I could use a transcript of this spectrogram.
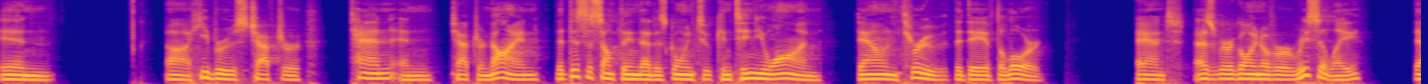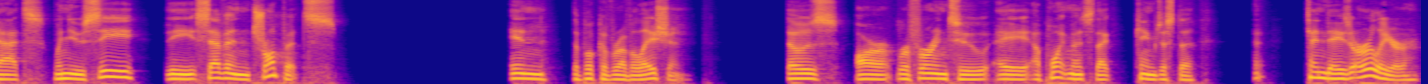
in uh, Hebrews chapter 10 and chapter 9, that this is something that is going to continue on down through the day of the Lord. And as we were going over recently, that when you see the seven trumpets in the book of Revelation. Those are referring to a appointments that came just a 10 days earlier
